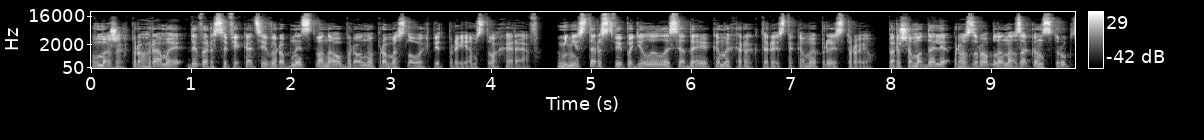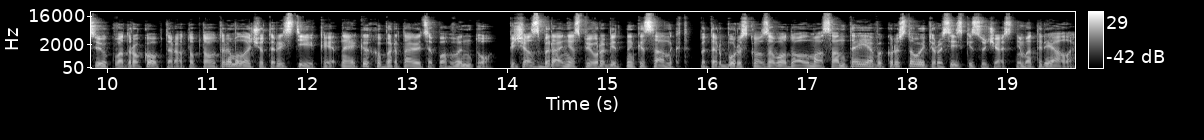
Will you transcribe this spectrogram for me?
в межах програми диверсифікації виробництва на оборонно-промислових підприємствах РФ. В міністерстві поділилися деякими характеристиками пристрою. Перша модель розроблена за конструкцією квадрокоптера, тобто отримала чотири стійки, на яких обертаються по гвинту. Під час збирання співробітники Санкт-Петербурзького заводу Алмаз Антея використовують російські сучасні матеріали,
